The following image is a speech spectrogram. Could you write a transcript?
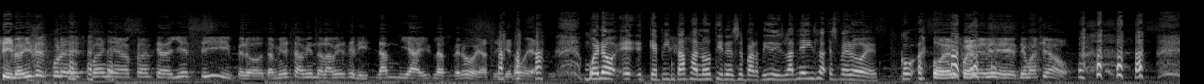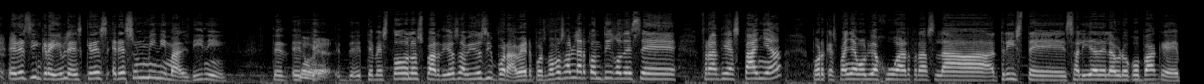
Sí, lo dices fuera de España, Francia de ayer, sí, pero también estaba viendo a la vez el Islandia, Islas Feroe, así que no veas. Bueno, eh, qué pintaza no tiene ese partido. Islandia, Islas Feroe. ¿Cómo- Joder, fue de- demasiado. eres increíble, es que eres, eres un mini Maldini. Te, te- No te- veas. te- te ves todos los partidos habidos y por haber. Pues vamos a hablar contigo de ese Francia-España, porque España volvió a jugar tras la triste salida de la Eurocopa, que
